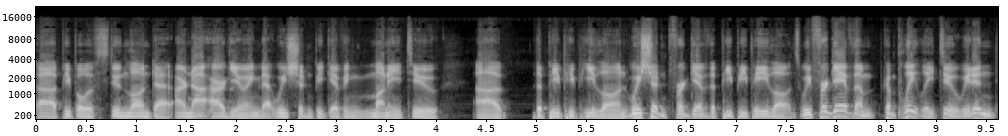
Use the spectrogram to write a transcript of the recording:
uh, people with student loan debt are not arguing that we shouldn't be giving money to uh, the PPP loan. We shouldn't forgive the PPP loans. We forgave them completely too. We didn't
